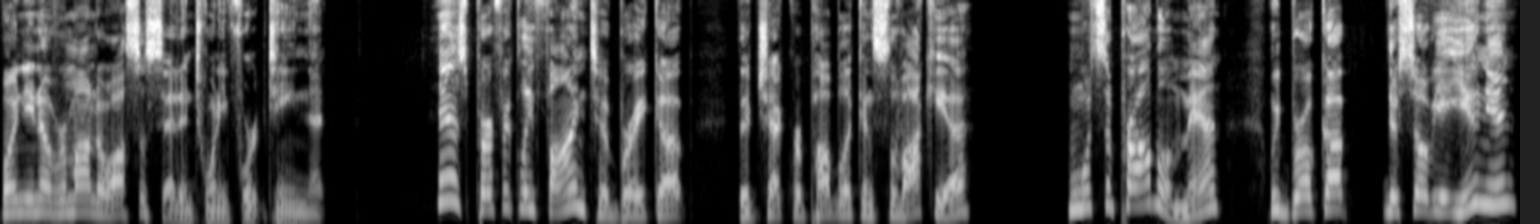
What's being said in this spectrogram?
Well, and you know, Raimondo also said in 2014 that yeah, it's perfectly fine to break up the Czech Republic and Slovakia. What's the problem, man? We broke up the Soviet Union.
